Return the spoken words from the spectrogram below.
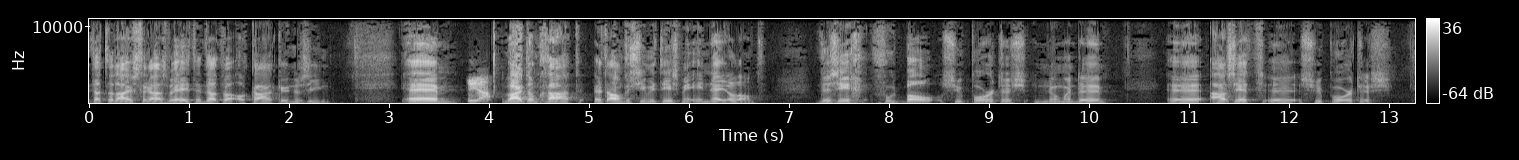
dat de luisteraars weten dat we elkaar kunnen zien. Um, ja. Waar het om gaat, het antisemitisme in Nederland. De zich voetbalsupporters noemende uh, eh, AZ-supporters. Eh,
